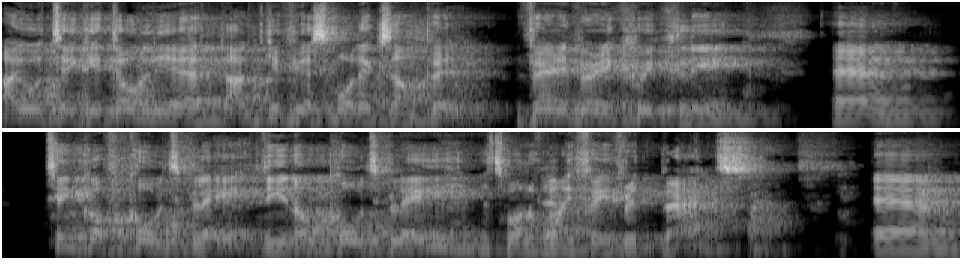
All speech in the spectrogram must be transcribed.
I would take it only. i I'll give you a small example, very very quickly. Um, think of Coldplay. Do you know Coldplay? It's one of yeah. my favorite bands. Um,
